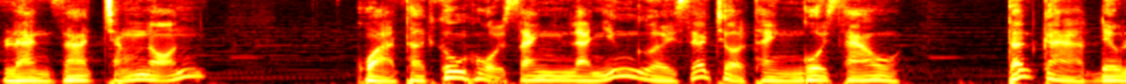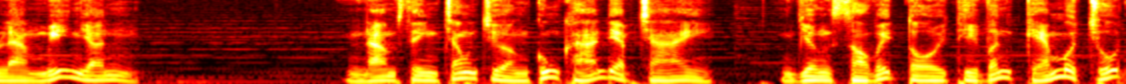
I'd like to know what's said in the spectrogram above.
làn da trắng nõn. Quả thật không hổ danh là những người sẽ trở thành ngôi sao, tất cả đều là mỹ nhân. Nam sinh trong trường cũng khá đẹp trai, nhưng so với tôi thì vẫn kém một chút.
